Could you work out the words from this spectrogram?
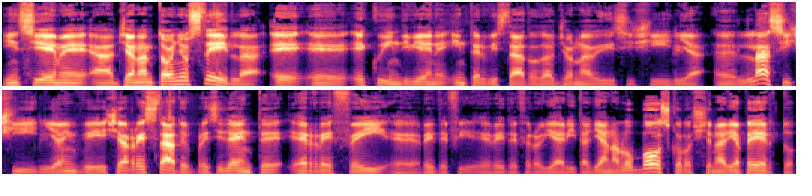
insieme a Gian Antonio Stella e, e, e, quindi viene intervistato dal giornale di Sicilia. Eh, la Sicilia invece ha arrestato il presidente RFI, eh, Rete, Rete Ferroviaria Italiana Lobosco, lo scenario aperto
